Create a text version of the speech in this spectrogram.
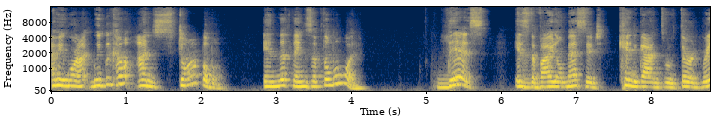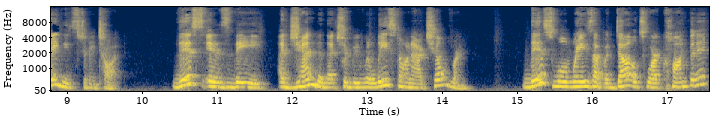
I mean, we're, we become unstoppable in the things of the Lord. This is the vital message kindergarten through third grade needs to be taught. This is the agenda that should be released on our children. This will raise up adults who are confident,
